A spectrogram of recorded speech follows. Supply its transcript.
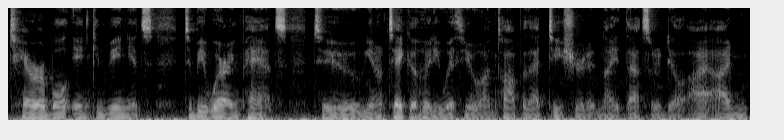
terrible inconvenience to be wearing pants to you know take a hoodie with you on top of that t-shirt at night that sort of deal. I, I'm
